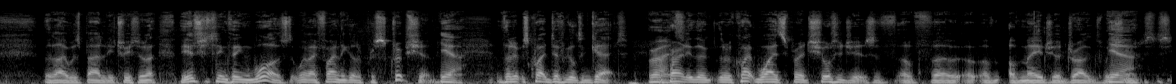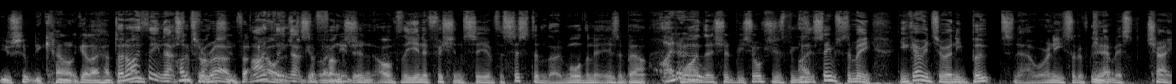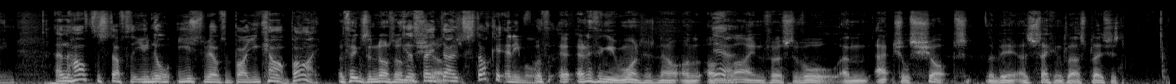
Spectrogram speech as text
that I was badly treated. The interesting thing was that when I finally got a prescription, yeah. that it was quite difficult to get. Right. Apparently, there, there, are quite widespread shortages of of, uh, of, of major drugs, which yeah. you, you, simply cannot get. I had to but hunt, I think that's hunt a function, around for I think that's a function of the inefficiency of the system, though, more than it is about why know. there should be shortages. Because I, it seems to me, you go into any Boots now or any sort of chemist yeah. chain, and half the stuff that you know, used to be able to buy, you can't buy. Things are not on because the they don't stock it anymore. Well, anything you want is now on, online, yeah. first of all, and actual shops are being as second-class places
